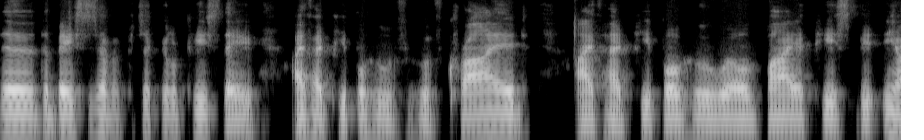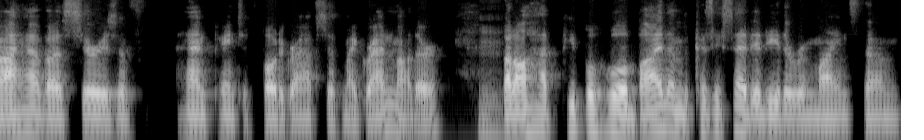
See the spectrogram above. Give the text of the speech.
the the basis of a particular piece they i've had people who've who've cried i've had people who will buy a piece you know i have a series of hand painted photographs of my grandmother hmm but i'll have people who will buy them because they said it either reminds them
